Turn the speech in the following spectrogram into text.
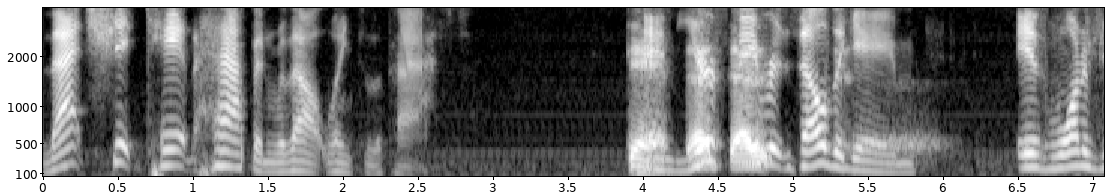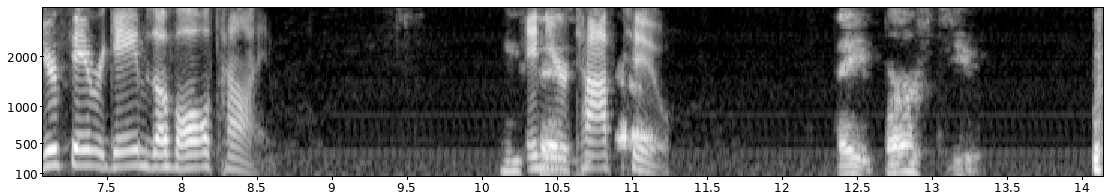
that shit can't happen without Link to the Past. Damn, and that- your that is- favorite Zelda game is one of your favorite games of all time He in said your he- top two. They birthed you.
